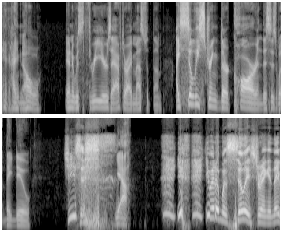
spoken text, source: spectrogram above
I know, and it was three years after I messed with them. I silly stringed their car, and this is what they do. Jesus. Yeah. you you hit him with silly string and they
